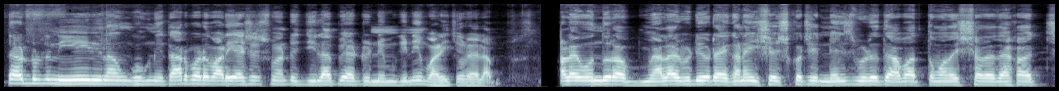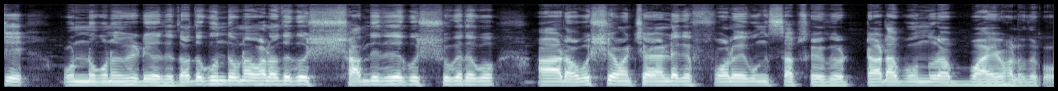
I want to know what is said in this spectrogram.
তা একটু নিয়েই নিলাম ঘুগনি। তারপরে বাড়ি আসার সময় একটু জিলাপি একটু নিমকি নিয়ে বাড়ি চলে এলাম। তাহলে বন্ধুরা, মেলার ভিডিওটা এখানেই শেষ করছি। নেক্সট ভিডিওতে আবার তোমাদের সাথে দেখা হচ্ছে অন্য কোনো ভিডিওতে। ততক্ষণ তোমরা ভালো থেকো, শান্তিতে থেকো, সুখে থেকো। আর অবশ্যই আমার চ্যানেলটাকে ফলো এবং সাবস্ক্রাইব করো। টাটা বন্ধুরা বাই ভালো থেকো।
